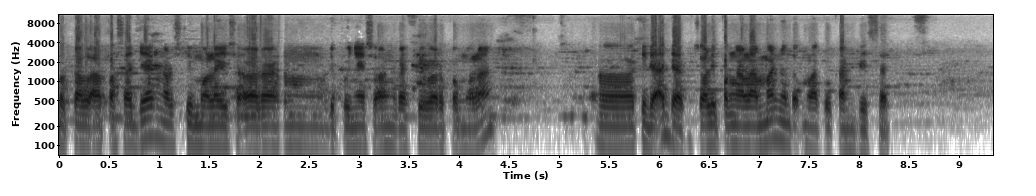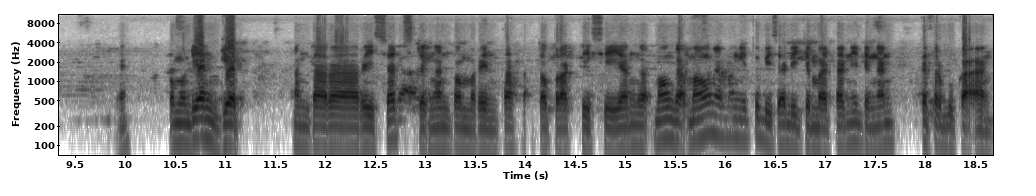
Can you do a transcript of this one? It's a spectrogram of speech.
bekal apa saja yang harus dimulai seorang dipunyai seorang reviewer pemula? uh, tidak ada kecuali pengalaman untuk melakukan riset. Ya. Kemudian gap antara riset dengan pemerintah atau praktisi yang nggak mau nggak mau memang itu bisa dijembatani dengan keterbukaan.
